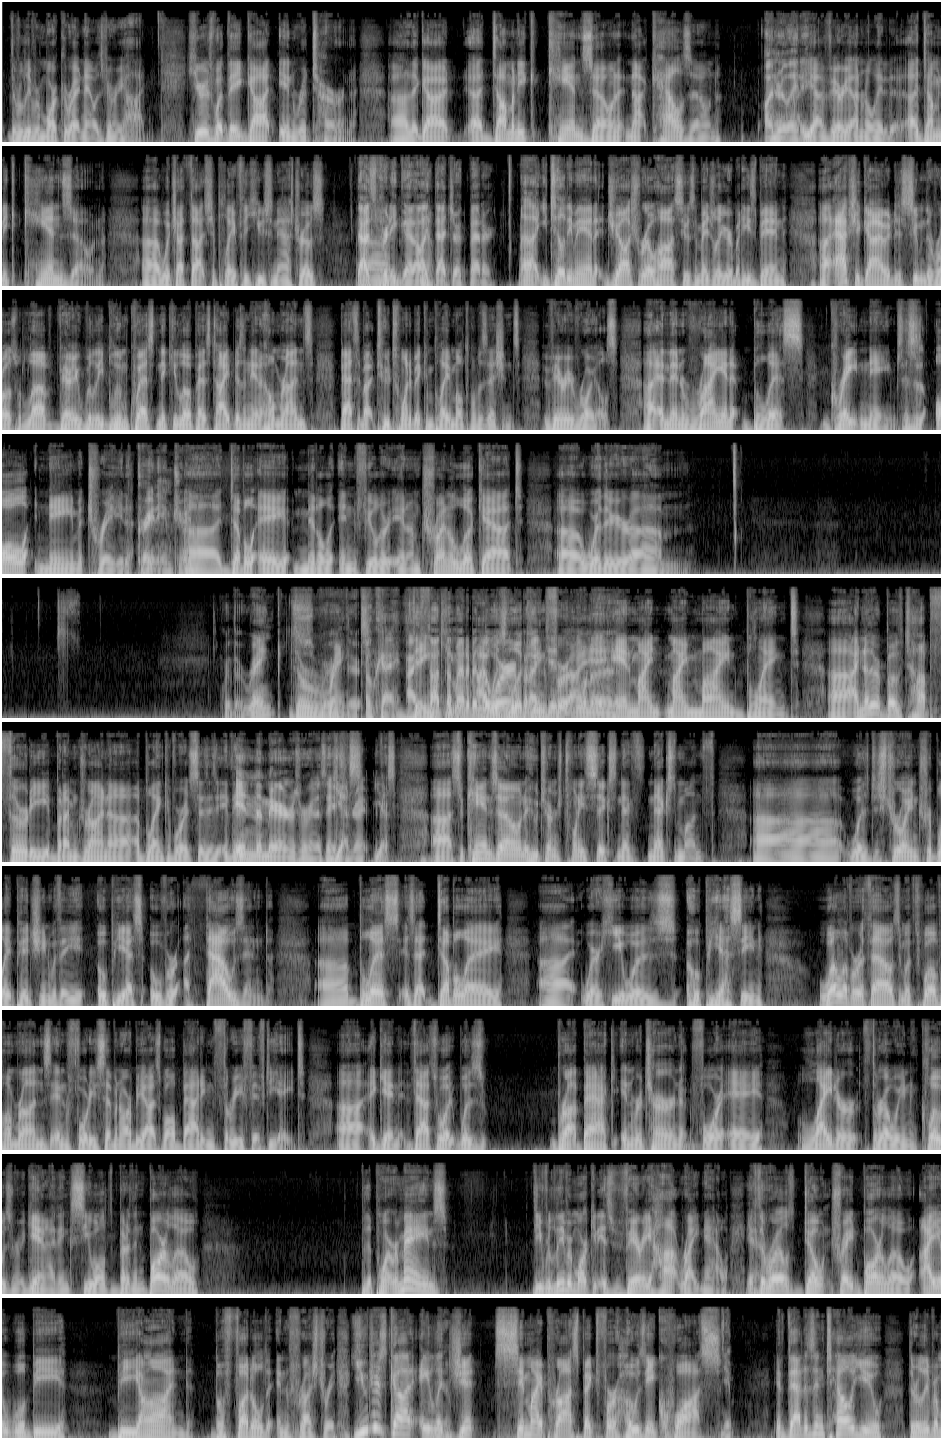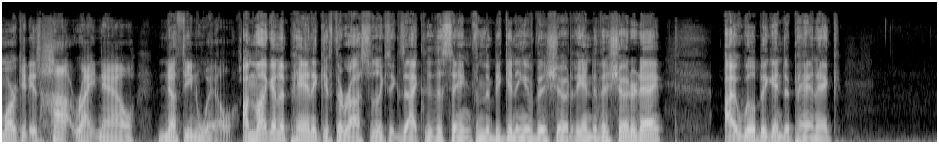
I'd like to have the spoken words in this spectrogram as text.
the reliever market right now is very hot. Here's what they got in return. Uh, they got uh, Dominic Canzone, not Calzone. Unrelated. Uh, yeah, very unrelated. Uh, Dominic Canzone, uh, which I thought should play for the Houston Astros. That's pretty Um, good. I like that joke better. uh, utility man Josh Rojas, who's a major leaguer, but he's been uh, actually a guy I would assume the Royals would love. Very Willie Bloomquist, Nicky Lopez type, doesn't hit home runs, bats about 220, but can play multiple positions. Very Royals. Uh, and then Ryan Bliss, great names. This is all name trade. Great name trade. Uh, double A middle infielder, and I'm trying to look at uh, where they're. Um, Were they ranked? They're Were ranked. they- Okay. I thought that you. might have been the I the was word, looking I for, want to. and my my mind blanked. Uh, I know they're both top thirty, but I'm drawing a, a blank of where it says they, in the Mariners organization, yes, right? yes. Uh, so Canzone, who turns 26 next next month, uh, was destroying AAA pitching with a OPS over a thousand. Uh, Bliss is at Double A. uh, where he was OPSing well over a thousand with 12 home runs and 47 RBIs while batting 358. Uh, again, that's what was brought back in return for a lighter throwing closer. Again, I think Sewald's better than Barlow, but the point remains the reliever market is very hot right now. If the Royals don't trade Barlow, I will be beyond befuddled and frustrated. You just got a legit semi prospect for Jose Cuas. Yep. If that doesn't tell you the reliever market is hot right now, nothing will. I'm not going to panic if the roster looks exactly the same from the beginning of this show to the end of this show today. I will begin to panic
